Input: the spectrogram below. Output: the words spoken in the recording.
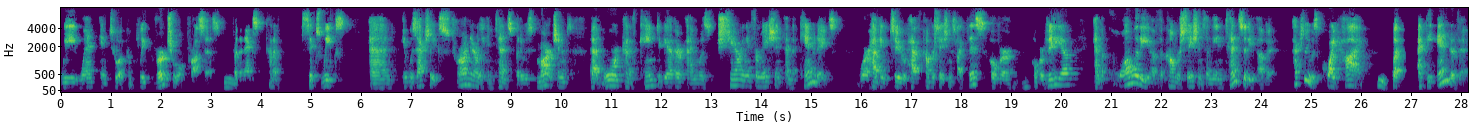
we went into a complete virtual process mm. for the next kind of six weeks. And it was actually extraordinarily intense, but it was March and it was that board kind of came together and was sharing information and the candidates we're having to have conversations like this over mm-hmm. over video and the quality of the conversations and the intensity of it actually was quite high mm. but at the end of it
